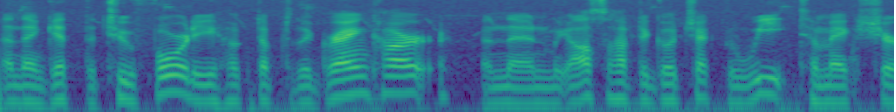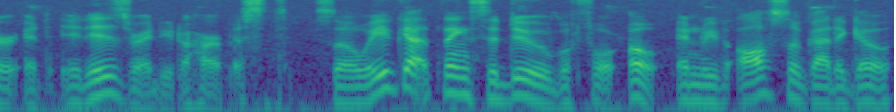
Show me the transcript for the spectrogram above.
and then get the 240 hooked up to the grain cart and then we also have to go check the wheat to make sure it, it is ready to harvest. So we've got things to do before oh and we've also got to go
